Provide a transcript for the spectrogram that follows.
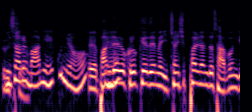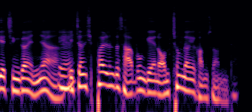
그렇죠. 이사를 많이 했군요. 예, 반대로 예. 그렇게 되면 2018년도 4분기에 증가했냐? 예. 2018년도 4분기에는 엄청나게 감소합니다.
